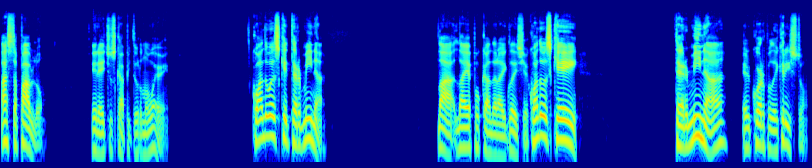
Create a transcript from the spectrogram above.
hasta Pablo, en Hechos capítulo 9. ¿Cuándo es que termina la, la época de la iglesia? ¿Cuándo es que termina el cuerpo de Cristo?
